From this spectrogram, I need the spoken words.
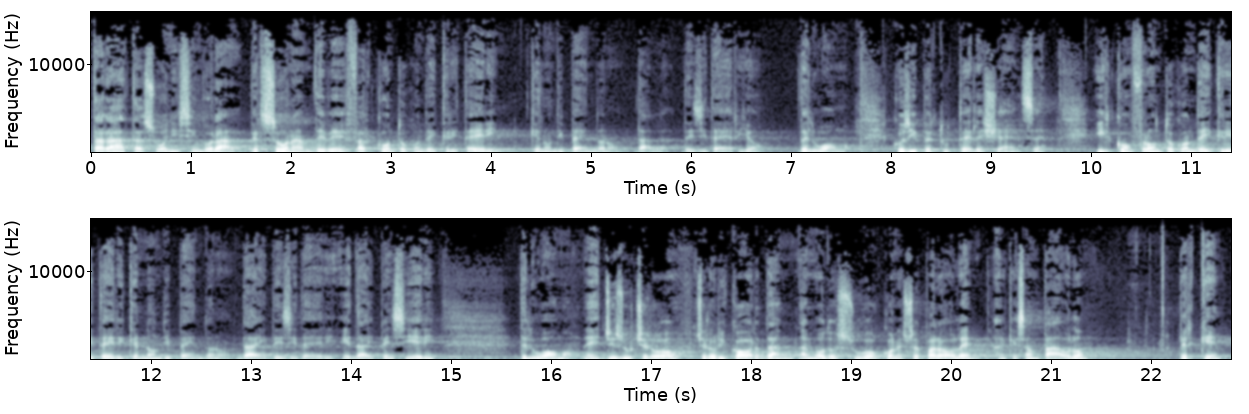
tarata su ogni singola persona deve far conto con dei criteri che non dipendono dal desiderio dell'uomo. Così per tutte le scienze, il confronto con dei criteri che non dipendono dai desideri e dai pensieri dell'uomo. E Gesù ce lo, ce lo ricorda a modo suo con le sue parole, anche San Paolo, perché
